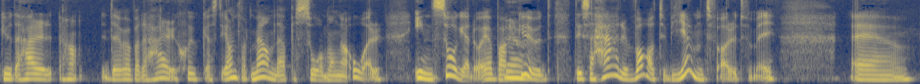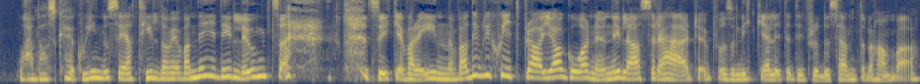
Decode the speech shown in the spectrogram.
gud det här, är- han, det var bara det här är det sjukaste, jag har inte varit med om det här på så många år. Insåg jag då, jag bara, Ja. gud, det är så här det var typ jämt förut för mig. Eh, och han bara, ska jag gå in och säga till dem? Jag bara, nej det är lugnt. Så, här. så gick jag bara in och bara, det blir skitbra, jag går nu, ni löser det här. Typ. Och så nickade jag lite till producenten och han bara,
